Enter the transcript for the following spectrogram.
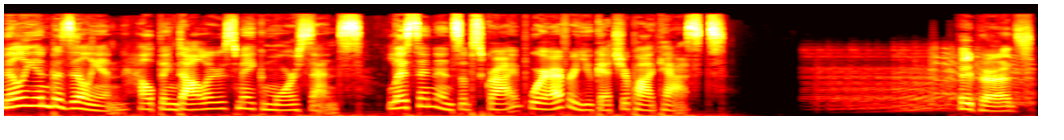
Million Bazillion, helping dollars make more sense. Listen and subscribe wherever you get your podcasts. Hey, parents.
